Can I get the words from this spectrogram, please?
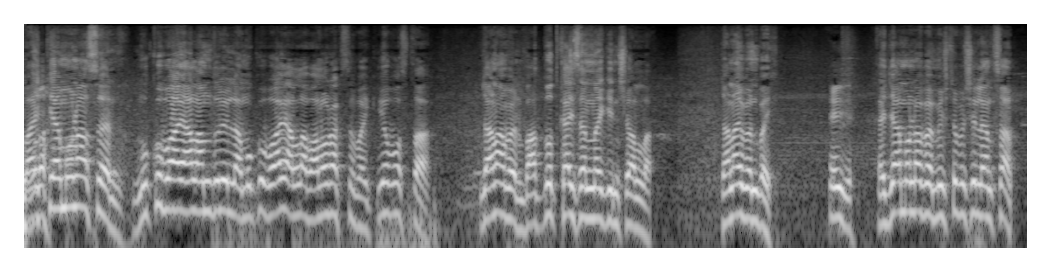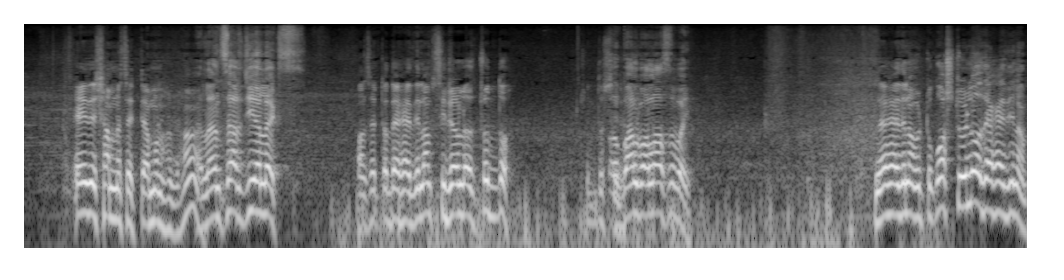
ভাই কেমন আছেন? মুকু ভাই আলহামদুলিল্লাহ মুকু ভাই আল্লাহ ভালো রাখছে ভাই কি অবস্থা? জানাবেন ভাত বুত খাইছেন নাকি ইনশাল্লাহ জানাবেন ভাই। এই যে। এই যেমন হবে মিষ্টি মিষ্টি ল্যান্সার। এই যে সামনে সেটটা এমন হবে হ্যাঁ? ল্যান্সার জিএলএক্স কনসেপ্টটা দেখাই দিলাম? সিরিয়াল চোদ্দ। চোদ্দ বাল ভালো আছে ভাই। দেখাই দিলাম একটু কষ্ট হইলেও দেখাই দিলাম।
